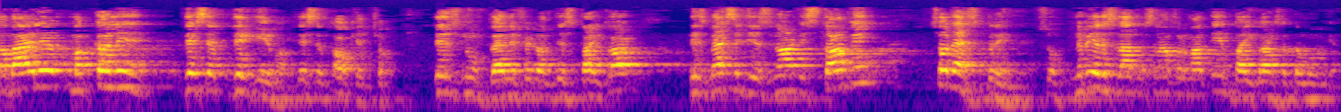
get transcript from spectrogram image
कबाइल मक्का ने they said they gave up they said okay so there's no benefit of this boycott this message is not stopping so let's bring so nabi alaihi wasallam फरमाते हैं boycott खत्म हो गया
